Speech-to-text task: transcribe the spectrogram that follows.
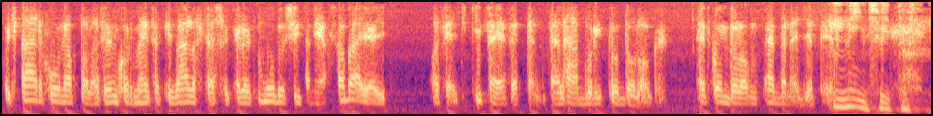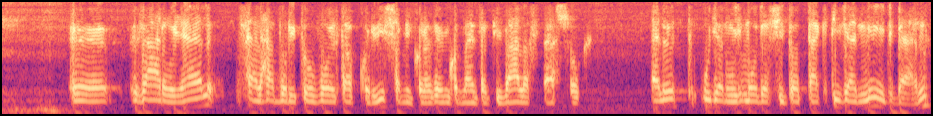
hogy pár hónappal az önkormányzati választások előtt módosítani a szabályait, az egy kifejezetten felháborító dolog. Ezt gondolom, ebben egyetértünk. Nincs vita. Ö, zárójel, felháborító volt akkor is, amikor az önkormányzati választások előtt ugyanúgy módosították 14-ben,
